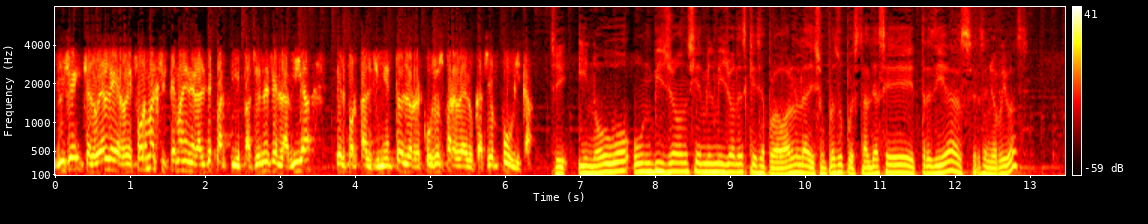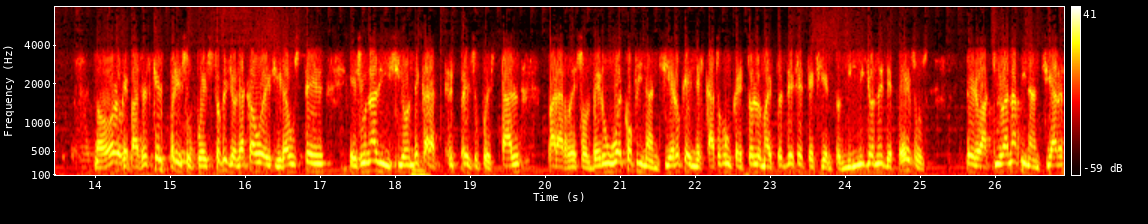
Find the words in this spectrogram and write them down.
dice, que lo voy a leer, reforma el sistema general de participaciones en la vía del fortalecimiento de los recursos para la educación pública. Sí, y no hubo un billón, cien mil millones que se aprobaron en la edición presupuestal de hace tres días, eh, señor Rivas. No, lo que pasa es que el presupuesto que yo le acabo de decir a usted es una adición de carácter presupuestal para resolver un hueco financiero que en el caso concreto de los maestros es de 700 mil millones de pesos pero aquí van a financiar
